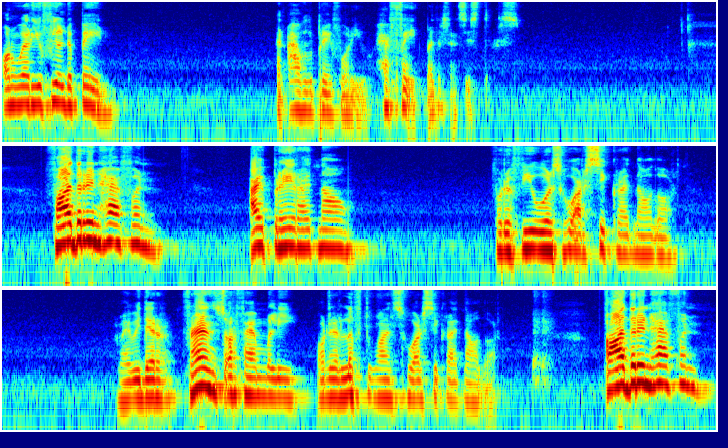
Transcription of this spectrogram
on where you feel the pain, and I will pray for you. Have faith, brothers and sisters. Father in heaven, I pray right now for the viewers who are sick right now, Lord. Maybe their friends or family or their loved ones who are sick right now, Lord. Father in heaven,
